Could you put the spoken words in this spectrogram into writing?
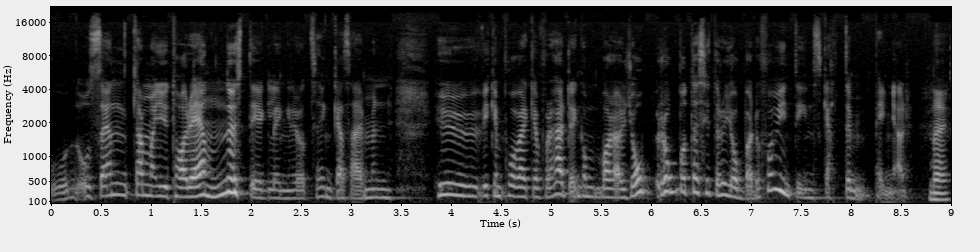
Och, och, sen kan man ju ta det ännu steg längre och tänka så här, men hur, vilken påverkan får det här? Tänk om bara jobb, robotar sitter och jobbar, då får vi inte in skattepengar. Nej.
